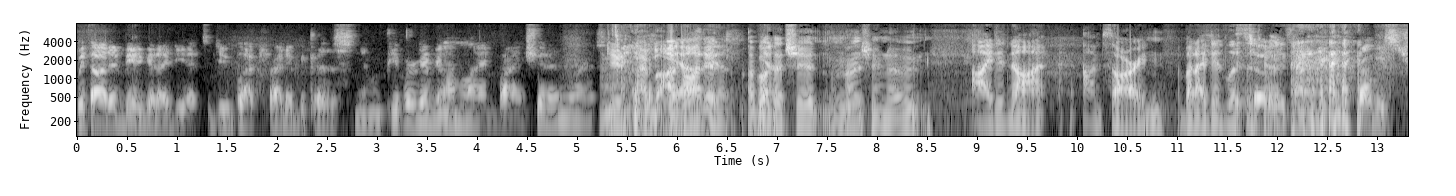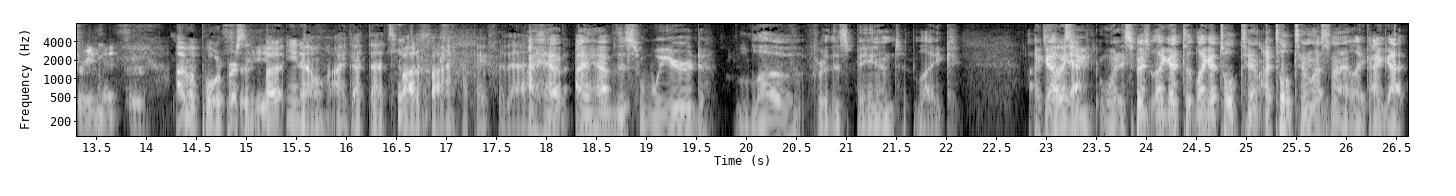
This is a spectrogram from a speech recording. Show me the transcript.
we thought it'd be a good idea to do black friday because you know people are gonna be online buying shit anyway so- Dude, I, I Yeah, bought it. yeah. I bought Yeah. that shit. I'm not ashamed of it. I did not. I'm sorry, Mm. but I did it's listen totally to it. fine you can probably stream it for I'm a poor person, Free. but you know, I got that Spotify. I pay for that. I have I have this weird love for this band. Like I got Oh, yeah. to when especially like I t- like I told Tim I told Tim last night like I got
